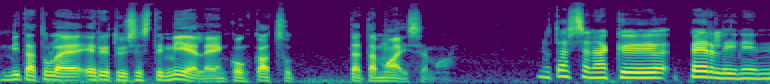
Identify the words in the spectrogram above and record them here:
mitä tulee erityisesti mieleen, kun katsot tätä maisemaa? No tässä näkyy Berliinin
